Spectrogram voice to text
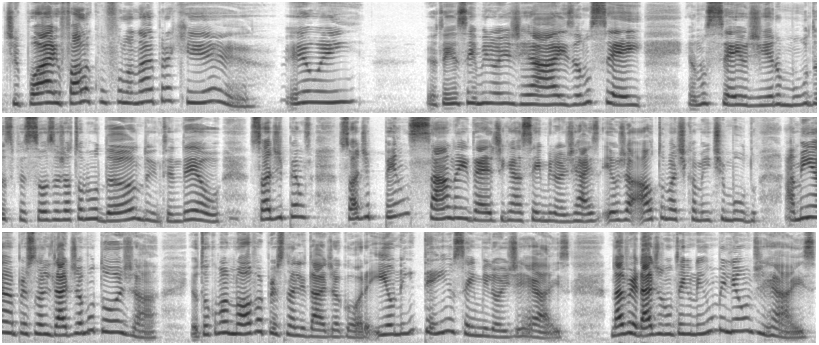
Tipo, ai, fala com fulano, ai, pra quê? Eu, hein? Eu tenho 100 milhões de reais, eu não sei. Eu não sei, o dinheiro muda as pessoas, eu já tô mudando, entendeu? Só de, pens só de pensar na ideia de ganhar 100 milhões de reais, eu já automaticamente mudo. A minha personalidade já mudou já. Eu tô com uma nova personalidade agora. E eu nem tenho 100 milhões de reais. Na verdade, eu não tenho nem um milhão de reais.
